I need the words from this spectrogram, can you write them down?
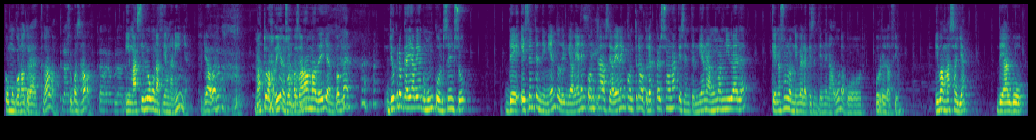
Como con otras esclavas. Hmm. Claro. Eso pasaba. Claro, claro. Y más si luego nacía una niña. Ya ves. Más todavía, o sea, pasaban más de ella. Entonces, yo creo que ahí había como un consenso de ese entendimiento, de que habían encontrado, se habían encontrado tres personas que se entendían a unos niveles que no son los niveles que se entienden ahora por, por relación. Iban más allá de algo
